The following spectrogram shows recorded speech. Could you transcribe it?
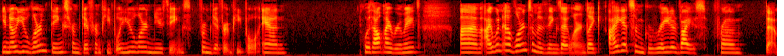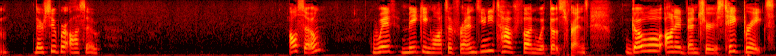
you know, you learn things from different people, you learn new things from different people. And without my roommates, um, I wouldn't have learned some of the things I learned. Like, I get some great advice from them, they're super awesome. Also, with making lots of friends, you need to have fun with those friends. Go on adventures, take breaks.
